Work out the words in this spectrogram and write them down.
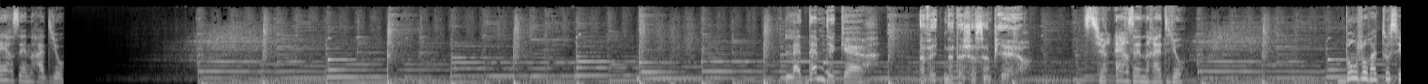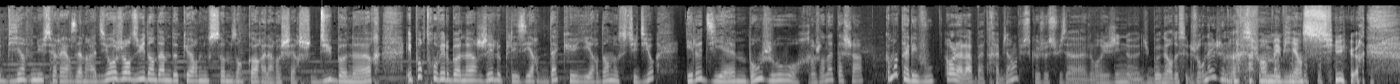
RZN Radio. La Dame de cœur avec Natacha Saint-Pierre. sur RZN Radio. Bonjour à tous et bienvenue sur RZN Radio. Aujourd'hui, dans Dame de Cœur, nous sommes encore à la recherche du bonheur. Et pour trouver le bonheur, j'ai le plaisir d'accueillir dans nos studios Elodie M. Bonjour. Bonjour Natacha. Comment allez-vous? Oh là là, bah très bien, puisque je suis à l'origine euh, du bonheur de cette journée, j'ai l'impression. Mais bien sûr.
